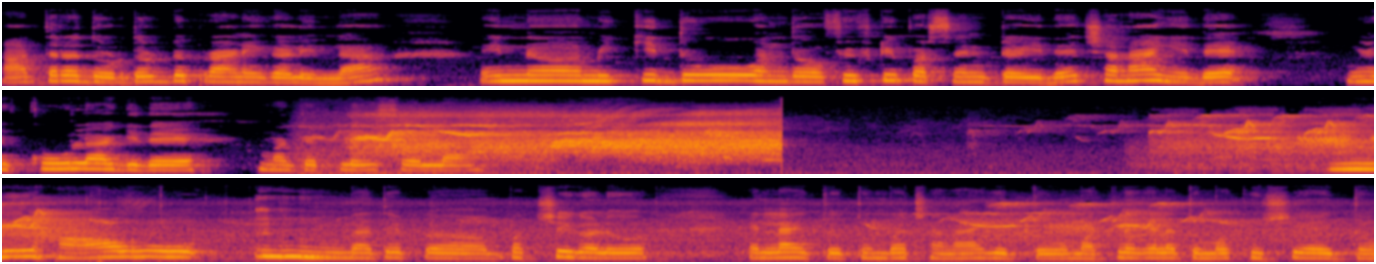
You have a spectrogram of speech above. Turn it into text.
ಆ ಥರ ದೊಡ್ಡ ದೊಡ್ಡ ಪ್ರಾಣಿಗಳಿಲ್ಲ. ಇನ್ನು ಮಿಕ್ಕಿದ್ದು ಒಂದು ಫಿಫ್ಟಿ ಪರ್ಸೆಂಟ್ ಇದೆ. ಚೆನ್ನಾಗಿದೆ. ಕೂಲಾಗಿದೆ. ಮತ್ತು ಪ್ಲೇಸ್ ಎಲ್ಲ. ಇಲ್ಲಿ ಹಾವು, ಮತ್ತು ಪಕ್ಷಿಗಳು ಎಲ್ಲ ಇತ್ತು ತುಂಬ ಚೆನ್ನಾಗಿತ್ತು ಮಕ್ಕಳಿಗೆಲ್ಲ ತುಂಬ ಖುಷಿ ಆಯಿತು.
